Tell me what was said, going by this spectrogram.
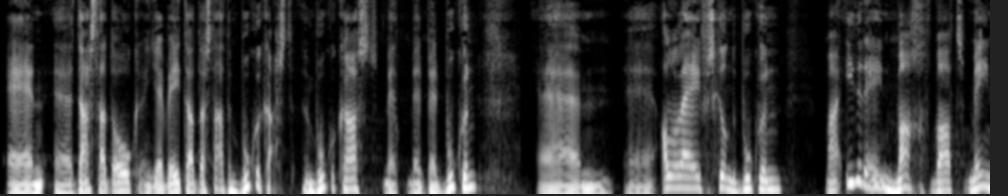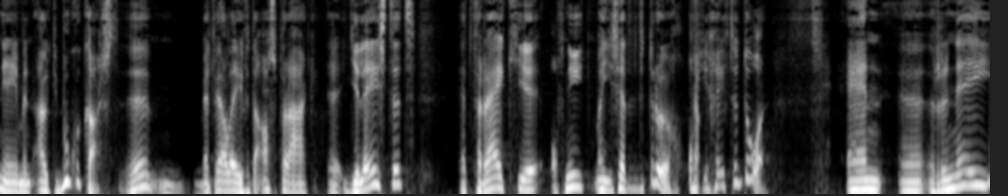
En eh, daar staat ook, en jij weet dat, daar staat een boekenkast. Een boekenkast met, met, met boeken. Ehm, eh, allerlei verschillende boeken. Maar iedereen mag wat meenemen uit die boekenkast. Hè? Met wel even de afspraak, eh, je leest het, het verrijk je of niet, maar je zet het weer terug. Of Ja. je geeft het door. En eh, René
